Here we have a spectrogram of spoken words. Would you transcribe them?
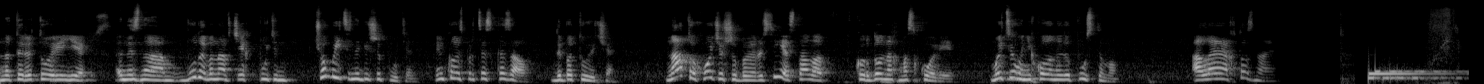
на території. Не знаю, буде вона вч- як Путін. Чого боїться найбільше Путін? Він колись про це сказав, дебатуючи. НАТО хоче, щоб Росія стала в кордонах Московії. Ми цього ніколи не допустимо. Але хто знає? Thank you.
